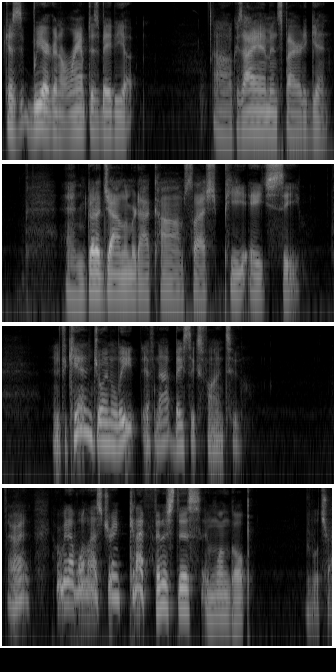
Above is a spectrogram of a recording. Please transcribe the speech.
because we are going to ramp this baby up because uh, I am inspired again. And go to jonloomer.com slash PHC. And if you can, join Elite. If not, Basic's fine too. All right. We're going to have one last drink. Can I finish this in one gulp? We will try.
